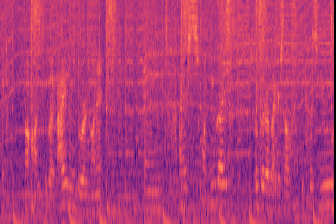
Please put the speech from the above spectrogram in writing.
like, not obviously, but I need to work on it. And I just want you guys to feel good about yourself because you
